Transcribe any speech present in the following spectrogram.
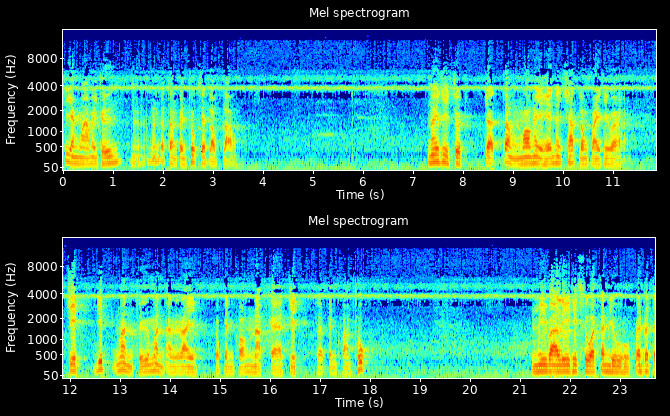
ที่ยังมาไม่ถึง มันก็ต้องเป็นทุกข์เสียเปล่าๆในที่สุด จะต้องมองให้เห็นให้ชัดลงไปที่ว่า จิตยึดมั่นถือมั่นอะไร ก็เป็นของหนักแก่จิตและเป็นความทุกข์ มีบาลีที่สวดกันอยู่เป็นประจ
